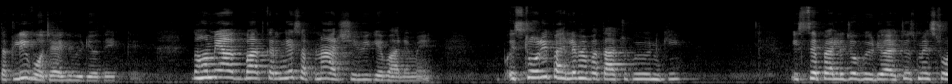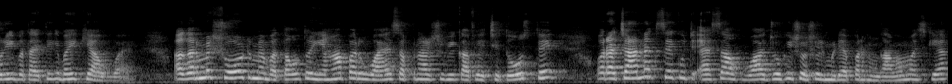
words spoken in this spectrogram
तकलीफ़ हो जाएगी वीडियो देख के। तो हम यहाँ बात करेंगे सपना अर्शिवी के बारे में। स्टोरी पहले मैं बता चुकी हूँ उनकी इससे पहले जो वीडियो आई थी, उसमें स्टोरी बताई थी कि भाई क्या हुआ है। अगर मैं शॉर्ट में बताऊँ तो यहाँ पर हुआ है, सपना अर्शिवी काफ़ी अच्छे दोस्त थे, और अचानक से कुछ ऐसा हुआ जो कि सोशल मीडिया पर हंगामा मच गया।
